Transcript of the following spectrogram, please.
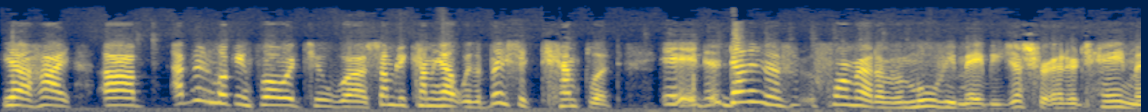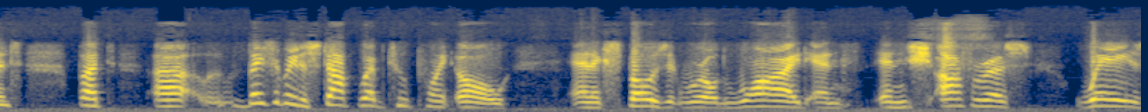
Yeah, hi. Uh, I've been looking forward to uh, somebody coming out with a basic template, it, done in the format of a movie, maybe just for entertainment, but uh, basically to stop Web 2.0 and expose it worldwide, and and offer us ways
